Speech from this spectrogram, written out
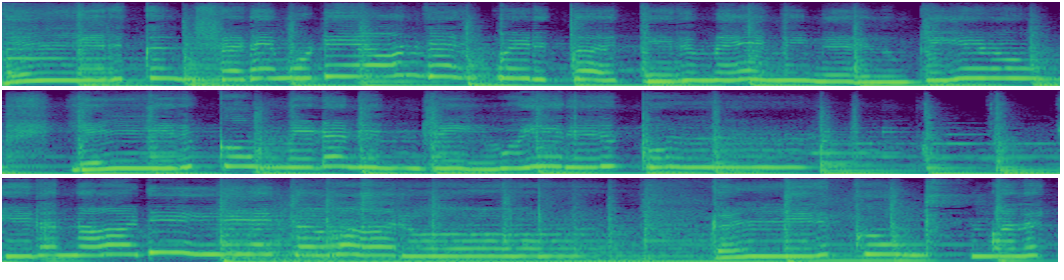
வெள்ளிருக்கும் சடை பிடித்த திருமேனி மேலும் கீழும். எல்லிருக்கும் இடமின்றி உயிரிருக்கும். இடநாடி இழைத்தவாரோ கல்லிருக்கும் மலர்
